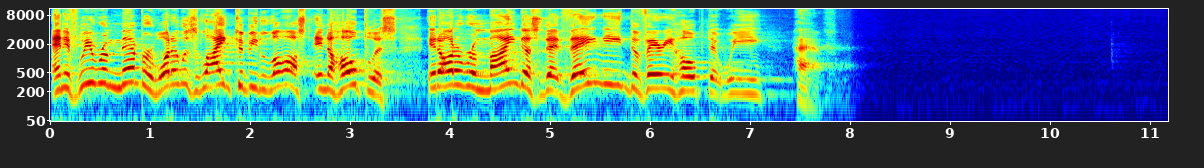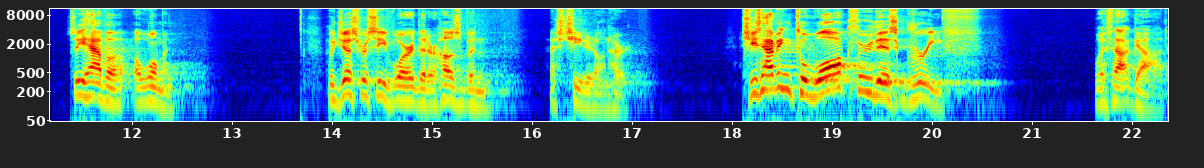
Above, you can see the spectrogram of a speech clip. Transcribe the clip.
And if we remember what it was like to be lost and hopeless, it ought to remind us that they need the very hope that we have. So you have a, a woman who just received word that her husband has cheated on her. She's having to walk through this grief without God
